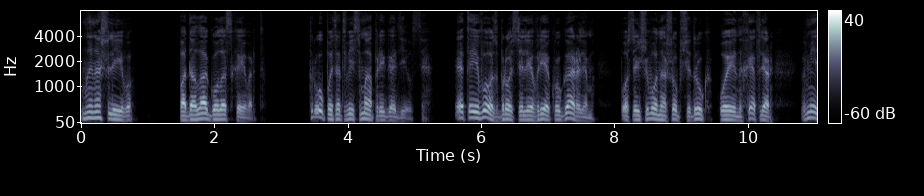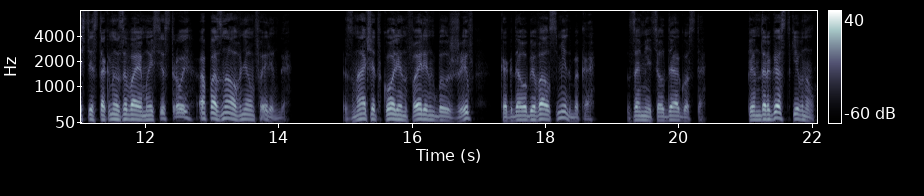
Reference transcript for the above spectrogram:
«Мы нашли его», — подала голос Хейвард. Труп этот весьма пригодился. Это его сбросили в реку Гарлем, после чего наш общий друг Уэйн Хефлер вместе с так называемой сестрой опознал в нем Феринга. Значит, Колин Феринг был жив, когда убивал Смитбека, — заметил Де Агоста. Пендергаст кивнул.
